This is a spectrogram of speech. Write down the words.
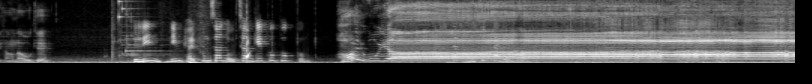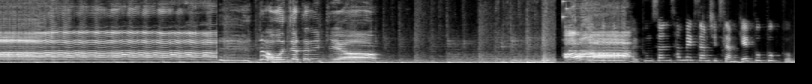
이상 나오게. 블린 님 별풍선 5,000개 꾹꾹꾹. 아이고야! 나 혼자 때릴게요. 아! 별풍선 333개 꾹꾹꾹.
